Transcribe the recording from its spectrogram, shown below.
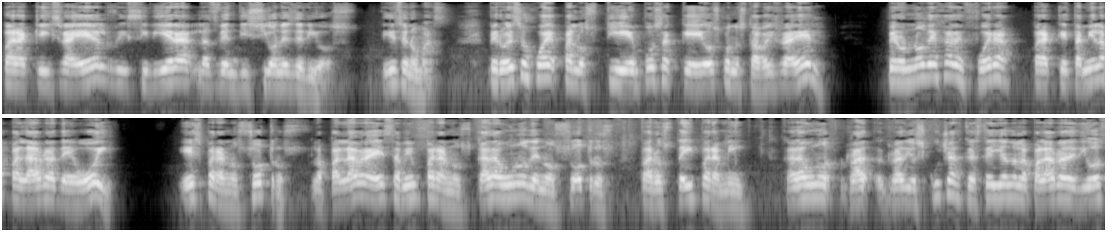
para que Israel recibiera las bendiciones de Dios. Fíjese nomás. Pero eso fue para los tiempos aquellos cuando estaba Israel. Pero no deja de fuera para que también la palabra de hoy es para nosotros. La palabra es también para nos, cada uno de nosotros, para usted y para mí cada uno radio escucha que esté yendo la palabra de Dios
